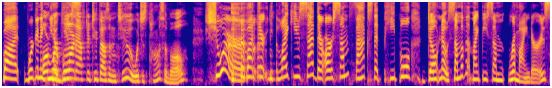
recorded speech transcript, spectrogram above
But we're going to, or you were know, give born after 2002 which is possible Sure, but there like you said there are some facts that people don't know. Some of it might be some reminders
